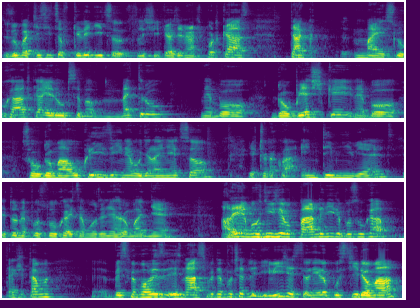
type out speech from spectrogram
zhruba tisícovky lidí, co slyší každý náš podcast, tak mají sluchátka, jedou třeba v metru, nebo jdou pěšky, nebo jsou doma uklízí, nebo dělají něco. Je to taková intimní věc, že to neposlouchají samozřejmě hromadně, ale je možný, že pár lidí to poslouchá, takže tam bychom mohli i znásobit ten počet lidí. Víš, že si to někdo pustí doma,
